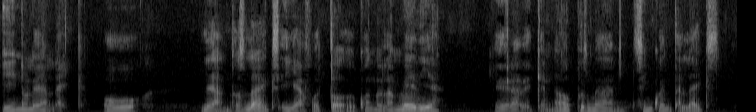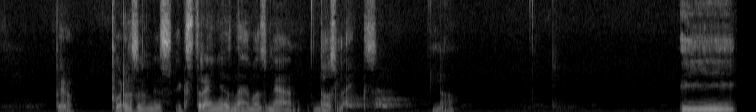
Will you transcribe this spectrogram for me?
y no le dan like. O le dan dos likes y ya fue todo. Cuando la media era de que no, pues me dan 50 likes. Pero por razones extrañas nada más me dan dos likes, ¿no? Y,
